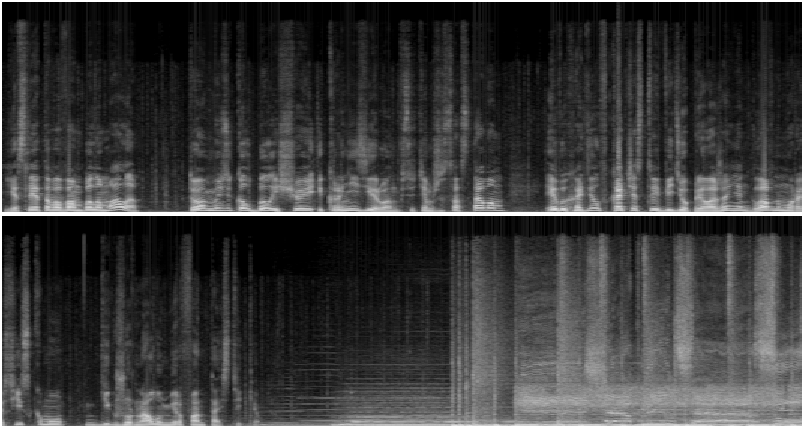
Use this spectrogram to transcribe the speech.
Если этого вам было мало, то мюзикл был еще и экранизирован все тем же составом и выходил в качестве видеоприложения к главному российскому гик-журналу «Мир фантастики». принцессу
